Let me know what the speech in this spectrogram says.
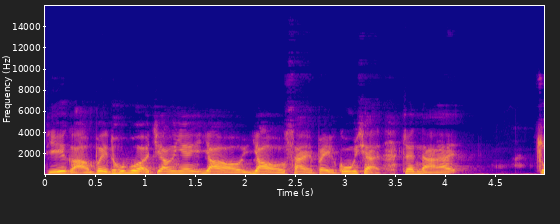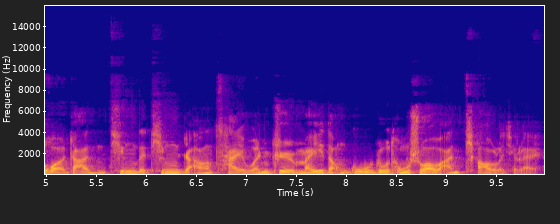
敌港被突破，江阴要要塞被攻陷，真乃作战厅的厅长蔡文志没等顾祝同说完，跳了起来，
